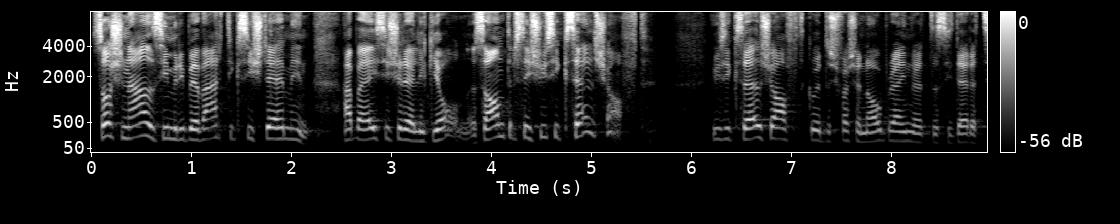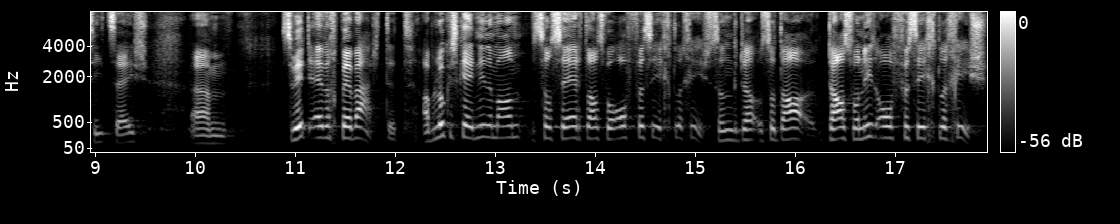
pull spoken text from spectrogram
So schnell sind wir in Bewertungssystemen hin. Eben, eins ist Religion, ein anderes ist unsere Gesellschaft. Unsere Gesellschaft, gut, das ist fast ein No-Brainer, wenn du das in dieser Zeit sagst, ähm, es wird einfach bewertet. Aber schau, es geht nicht einmal so sehr das, was offensichtlich ist, sondern so das, was nicht offensichtlich ist.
